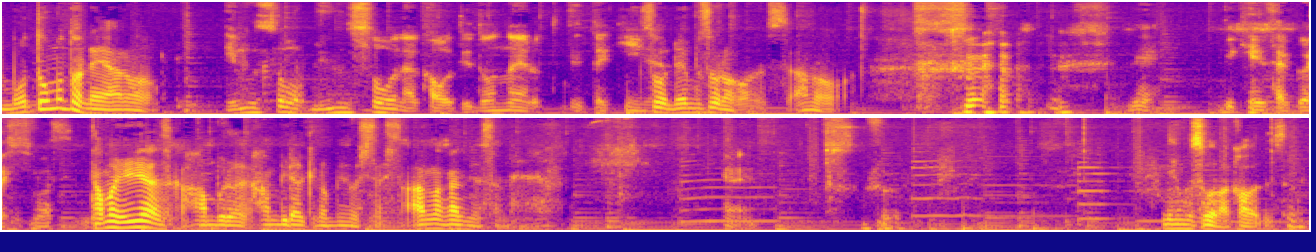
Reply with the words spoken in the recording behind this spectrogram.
もともとね、あの、眠そう、眠そうな顔ってどんなんやろって絶対気になそう、る。眠そうな顔です。あの、ね。で、検索はします。たまにいるじゃないですか、半ぶら半開きの目をした人。あんな感じですよね。はい。眠そうな顔ですよね。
